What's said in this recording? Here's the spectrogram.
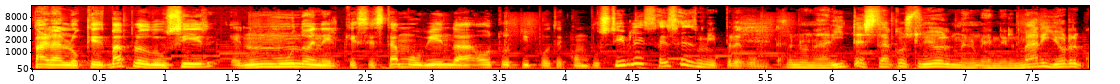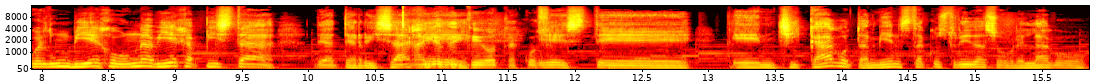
Para lo que va a producir en un mundo en el que se está moviendo a otro tipo de combustibles? Esa es mi pregunta. Bueno, Narita está construido en el mar y yo recuerdo un viejo, una vieja pista de aterrizaje. Ah, ve que otra cosa. Este, en Chicago también está construida sobre el lago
